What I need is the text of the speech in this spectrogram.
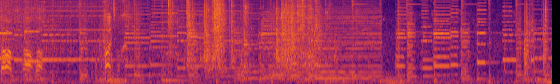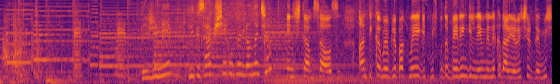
Tamam, tamam, tamam. Hadi bakalım. Berinim ne güzel bir şey bu böyle anacığım. Eniştem sağ olsun. Antika möble bakmaya gitmiş. Bu da Beringil'in evine ne kadar yaraşır demiş.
